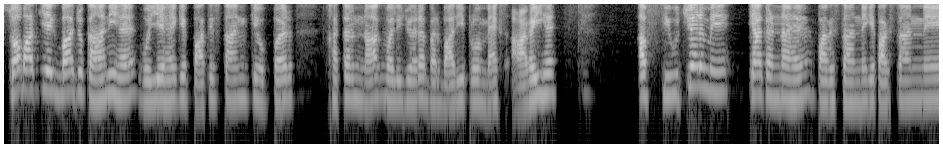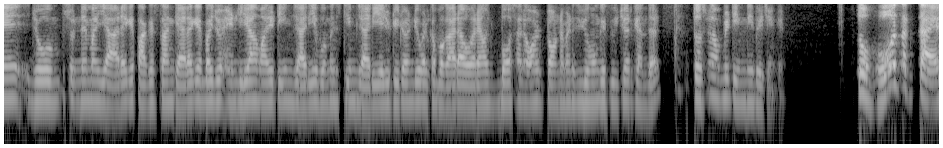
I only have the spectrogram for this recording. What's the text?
सौ बात की एक बात जो कहानी है, वो ये है कि पाकिस्तान के ऊपर खतरनाक वाली जो है बर्बादी प्रो मैक्स आ गई है। अब फ्यूचर में क्या करना है पाकिस्तान ने कि पाकिस्तान ने जो सुनने में ये आ रहा है कि पाकिस्तान कह रहा है कि भाई जो इंडिया हमारी टीम जा रही है वुमेंस टीम जा रही है, जो टी ट्वेंटी वर्ल्ड कप वगैरह हो रहे हैं बहुत सारे और टूर्नामेंट्स भी होंगे फ्यूचर के अंदर तो उसमें अपनी टीम नहीं भेजेंगे। तो हो सकता है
